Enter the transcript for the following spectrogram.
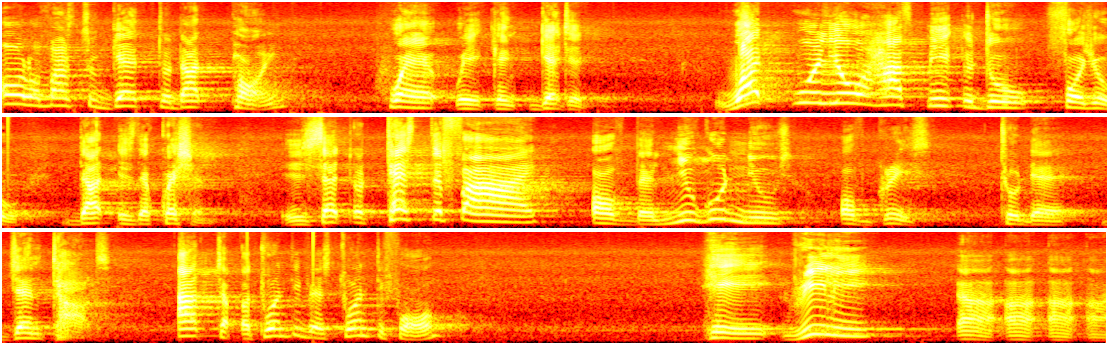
all of us to get to that point where we can get it. What will you have me to do for you? That is the question. He said to testify of the new good news of grace to the Gentiles. Acts chapter 20, verse 24, he really, uh, uh, uh, uh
